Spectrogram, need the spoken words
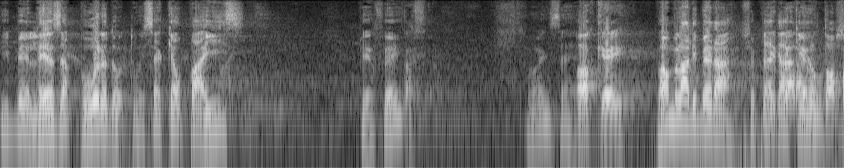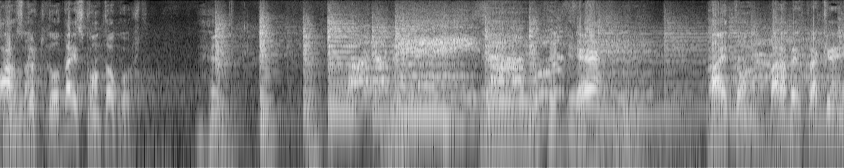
E beleza pura, doutor. Isso aqui é o país. Perfeito? Tá certo. Pois é. Ok. Vamos lá liberar. Deixa eu pegar Libera aqui o. Tom Barros que eu te dou 10 conto, Augusto. Parabéns a você. Quer? Vai, Tom. Parabéns pra quem?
